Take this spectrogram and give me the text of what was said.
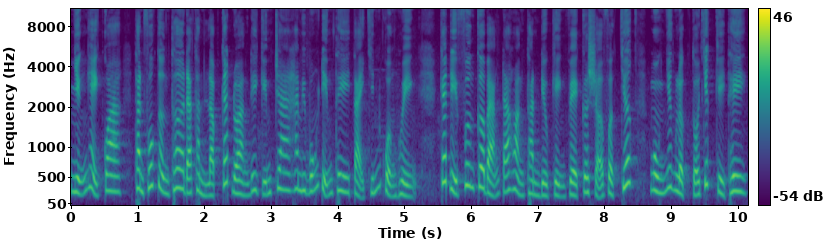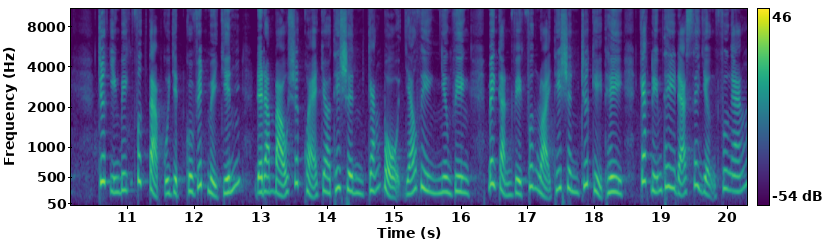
Những ngày qua, thành phố Cần Thơ đã thành lập các đoàn đi kiểm tra 24 điểm thi tại 9 quận huyện. Các địa phương cơ bản đã hoàn thành điều kiện về cơ sở vật chất, nguồn nhân lực tổ chức kỳ thi. Trước diễn biến phức tạp của dịch COVID-19, để đảm bảo sức khỏe cho thí sinh, cán bộ, giáo viên, nhân viên, bên cạnh việc phân loại thí sinh trước kỳ thi, các điểm thi đã xây dựng phương án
